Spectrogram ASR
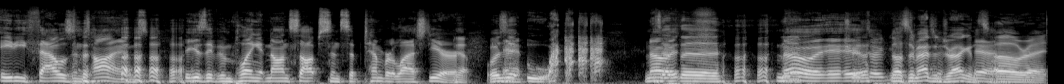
80,000 times because they've been playing it nonstop since September last year. Yeah. was it? And- Ooh, No, is it- the? no, it, it's a, No, it's Imagine Dragons. Yeah. oh right.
